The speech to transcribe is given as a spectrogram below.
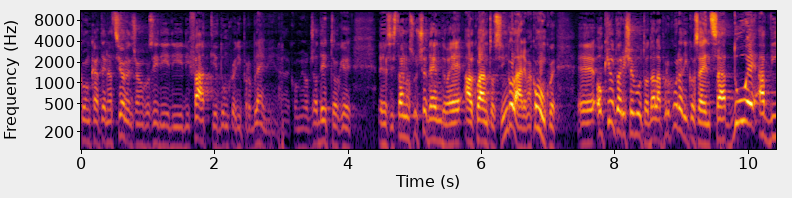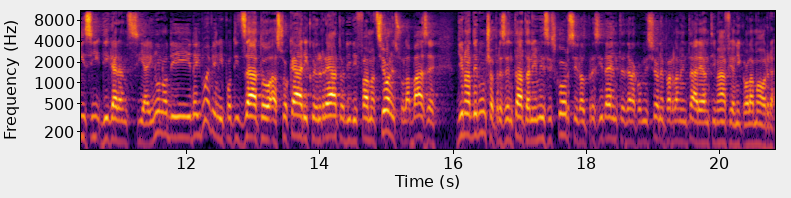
concatenazione diciamo così, di, di, di, fatti e dunque di problemi, eh, come ho già detto che eh, si stanno succedendo, è alquanto singolare, ma comunque eh, Occhiuto ha ricevuto dalla Procura di Cosenza due avvisi di garanzia, in uno di, dei due viene ipotizzato a suo carico il reato di diffamazione sulla base di una denuncia presentata nei mesi scorsi dal Presidente della Commissione parlamentare antimafia Nicola Morra.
